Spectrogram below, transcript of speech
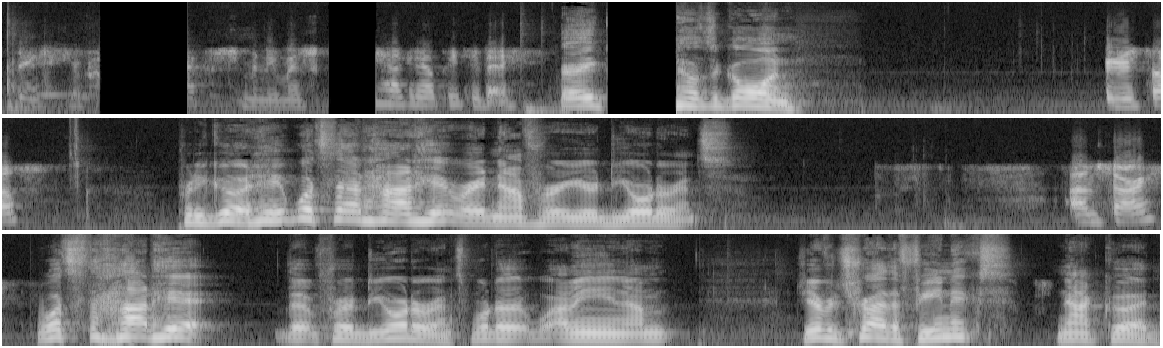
Thank you. My name is. How can I help you today? Hey, how's it going? For yourself? Pretty good. Hey, what's that hot hit right now for your deodorants? I'm sorry. What's the hot hit the, for deodorants? What are, I mean, um, did you ever try the Phoenix? Not good.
